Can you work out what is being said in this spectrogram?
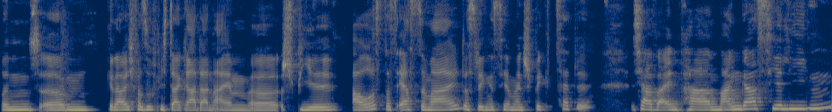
Und ähm, genau, ich versuche mich da gerade an einem äh, Spiel aus, das erste Mal. Deswegen ist hier mein Spickzettel. Ich habe ein paar Mangas hier liegen.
